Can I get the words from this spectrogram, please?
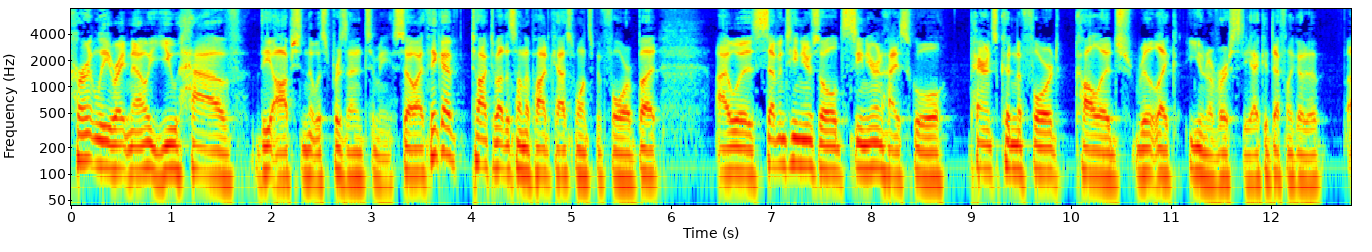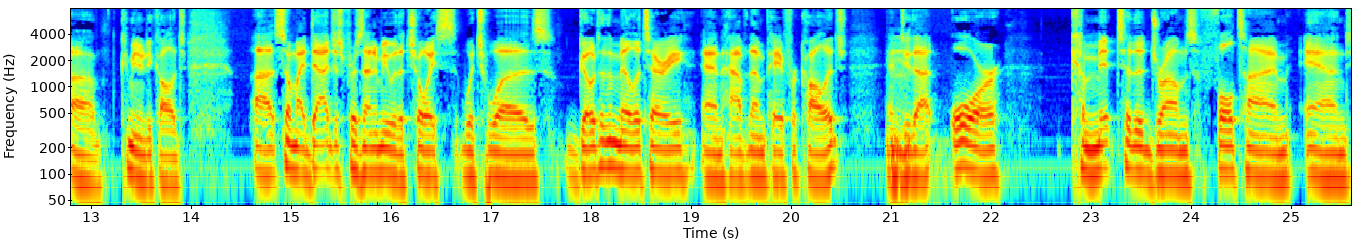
currently right now you have the option that was presented to me. So I think I've talked about this on the podcast once before, but I was 17 years old, senior in high school. Parents couldn't afford college, real like university. I could definitely go to uh, community college. Uh, so my dad just presented me with a choice, which was go to the military and have them pay for college and mm. do that, or commit to the drums full time. And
